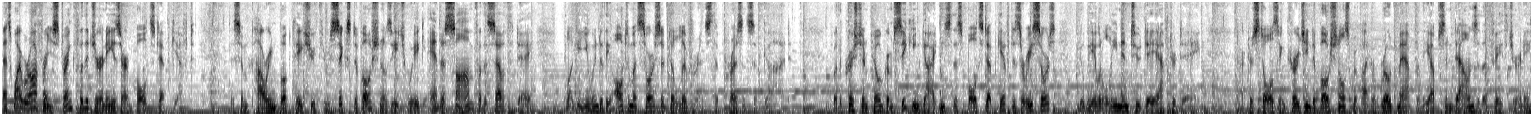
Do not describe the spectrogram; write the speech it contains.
that's why we're offering Strength for the Journey as our bold step gift. This empowering book takes you through six devotionals each week and a psalm for the seventh day, plugging you into the ultimate source of deliverance, the presence of God. For the Christian pilgrim seeking guidance, this Bold Step gift is a resource you'll be able to lean into day after day. Dr. Stowell's encouraging devotionals provide a roadmap for the ups and downs of the faith journey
